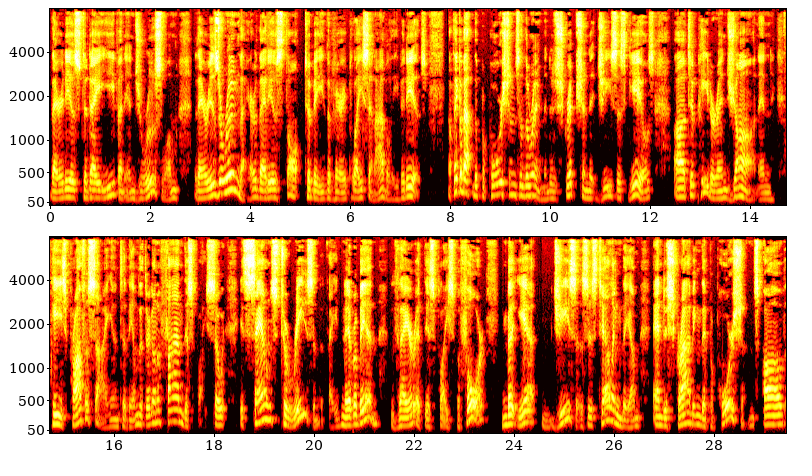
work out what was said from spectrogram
there it is today, even in Jerusalem. There is a room there that is thought to be the very place, and I believe it is. Now, think about the proportions of the room and the description that Jesus gives uh, to Peter and John, and he's prophesying unto them that they're going to find this place. So it sounds to reason that they've never been there at this place before, but yet Jesus is telling them and describing the proportions of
